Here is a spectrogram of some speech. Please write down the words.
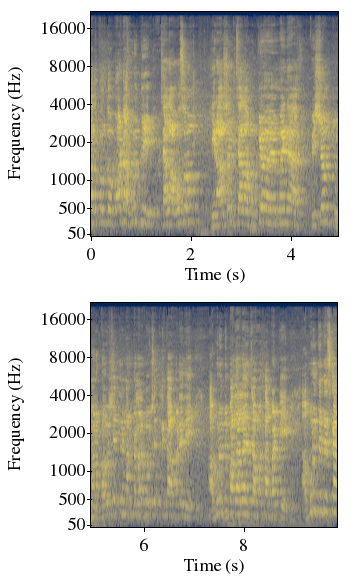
పథకంతో పాటు అభివృద్ధి చాలా అవసరం. ఈ రాష్ట్రానికి చాలా ముఖ్యమైన విషయం మన భవిష్యత్తుని మన పిల్లల భవిష్యత్తుని కాపాడేది అభివృద్ధి పదాలే చెప్పదు కాబట్టి అభివృద్ధి దిశగా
